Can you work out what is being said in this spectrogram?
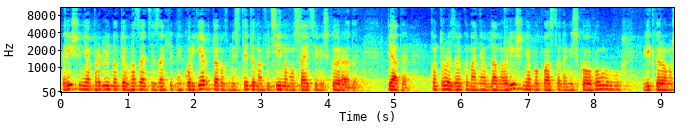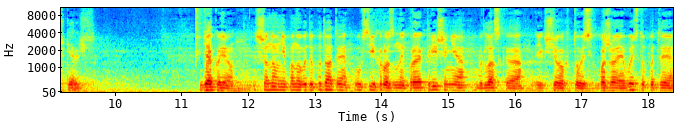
Рішення оприлюднити в газеті Західний кур'єр та розмістити на офіційному сайті міської ради. П'яте. Контроль за виконанням даного рішення покласти на міського голову Віктора Ношкевича. Дякую. Шановні панове депутати, у всіх розданий проект рішення. Будь ласка, якщо хтось бажає виступити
